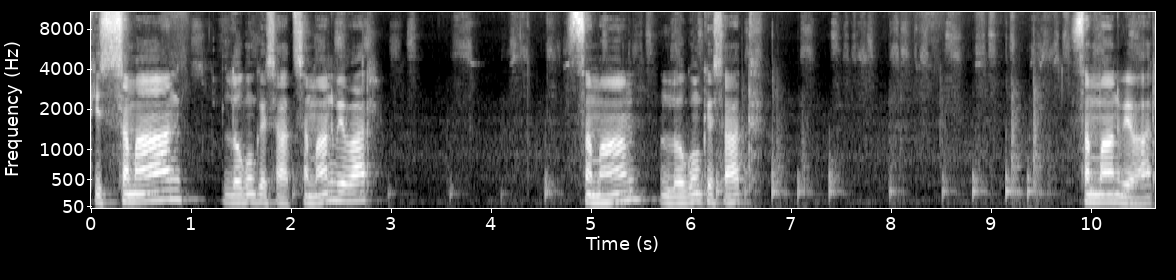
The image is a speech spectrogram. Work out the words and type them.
कि समान लोगों के साथ समान व्यवहार समान लोगों के साथ सम्मान व्यवहार।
